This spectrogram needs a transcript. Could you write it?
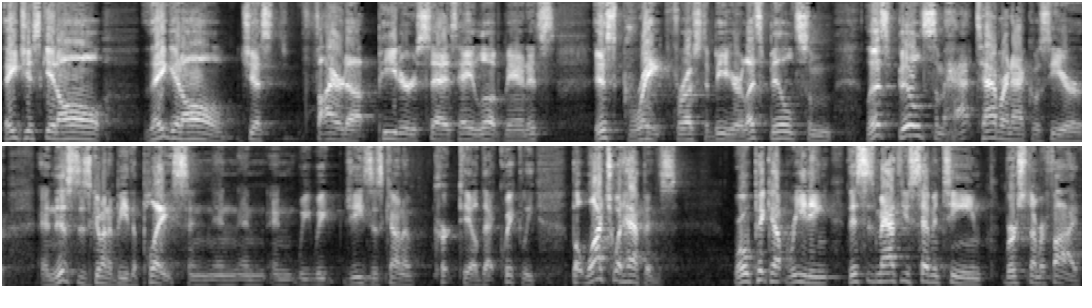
they just get all, they get all just fired up. Peter says, hey, look, man, it's, it's great for us to be here. Let's build some, let's build some tabernacles here. And this is going to be the place. And, and, and, and we, we, Jesus kind of curtailed that quickly. But watch what happens. We'll pick up reading. This is Matthew 17, verse number 5.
